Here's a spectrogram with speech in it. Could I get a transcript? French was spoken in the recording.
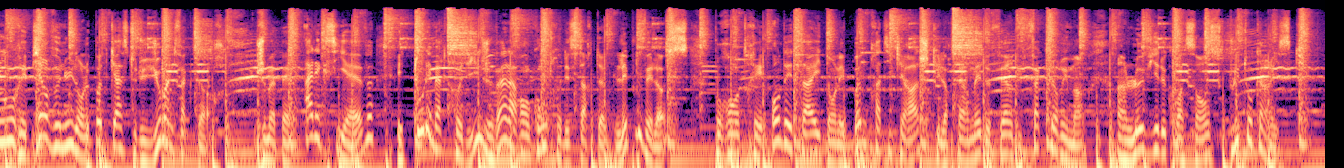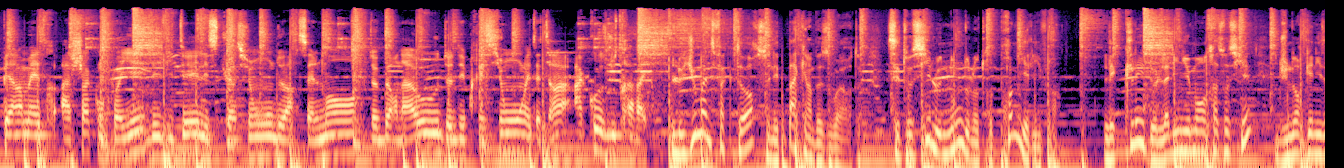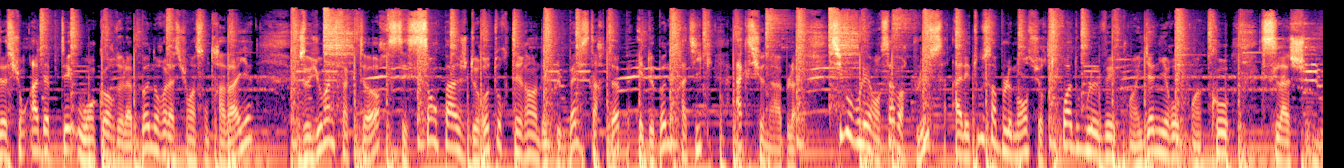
Bonjour et bienvenue dans le podcast du Human Factor. Je m'appelle Alexis Eve et tous les mercredis, je vais à la rencontre des startups les plus véloces pour rentrer en détail dans les bonnes pratiques RH qui leur permettent de faire du facteur humain un levier de croissance plutôt qu'un risque. Permettre à chaque employé d'éviter les situations de harcèlement, de burn-out, de dépression, etc. à cause du travail. Le Human Factor, ce n'est pas qu'un buzzword, c'est aussi le nom de notre premier livre les clés de l'alignement entre associés, d'une organisation adaptée ou encore de la bonne relation à son travail. The Human Factor, c'est 100 pages de retour terrain des plus belles startups et de bonnes pratiques actionnables. Si vous voulez en savoir plus, allez tout simplement sur www.yaniro.co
